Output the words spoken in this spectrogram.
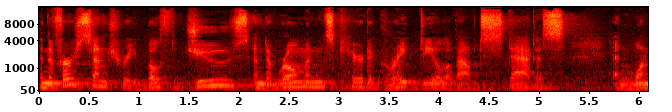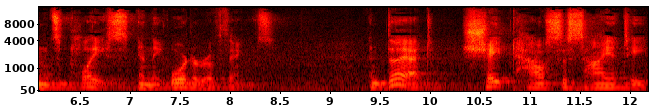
In the first century, both Jews and the Romans cared a great deal about status and one's place in the order of things. And that shaped how society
